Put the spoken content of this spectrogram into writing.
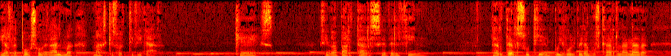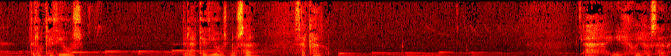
y el reposo del alma más que su actividad. ¿Qué es? Sino apartarse del fin, perder su tiempo y volver a buscar la nada de lo que Dios, de la que Dios nos ha sacado. Ah, hijo y Josana,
